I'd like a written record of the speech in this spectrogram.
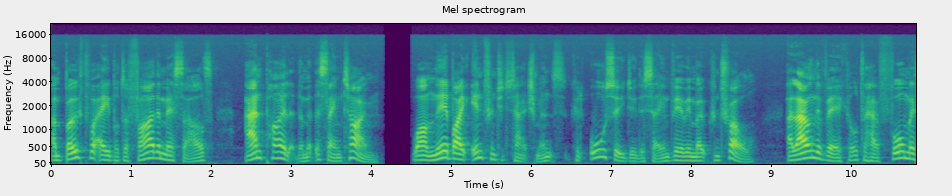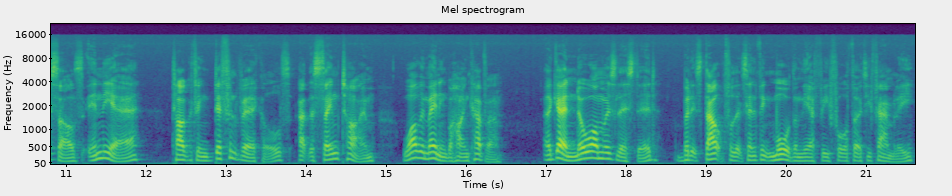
and both were able to fire the missiles and pilot them at the same time while nearby infantry detachments could also do the same via remote control, allowing the vehicle to have four missiles in the air targeting different vehicles at the same time while remaining behind cover. Again, no armor is listed, but it's doubtful it's anything more than the FV430 family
